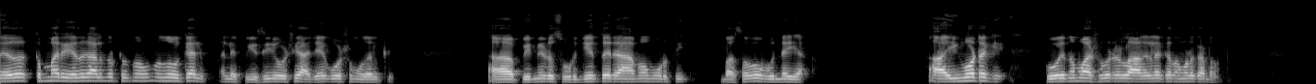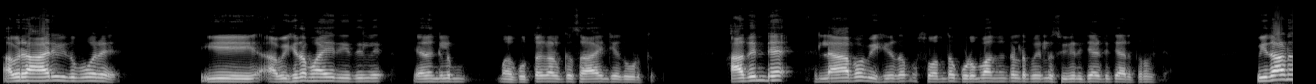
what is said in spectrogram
നേതാക്കന്മാർ ഏത് കാലം തൊട്ട് നോക്കിയാലും അല്ലേ പി സി ജോഷി അജയ് ഘോഷ് മുതൽക്ക്. പിന്നീട് സുർജിത്ത് രാമമൂർത്തി ബസവ പുന്നയ്യ ഇങ്ങോട്ടേക്ക് ഗോവിന്ദ മാഷ് പോലുള്ള ആളുകളെയൊക്കെ നമ്മൾ കണ്ടിട്ടുണ്ട്. അവരാരും ഇതുപോലെ ഈ അവിഹിതമായ രീതിയിൽ ഏതെങ്കിലും കുത്തകൾക്ക് സഹായം ചെയ്തു കൊടുത്ത് അതിന്റെ ലാഭവിഹിതം സ്വന്തം കുടുംബാംഗങ്ങളുടെ പേരിൽ സ്വീകരിച്ചായിട്ട് ചരിത്രമില്ല. ഇതാണ്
